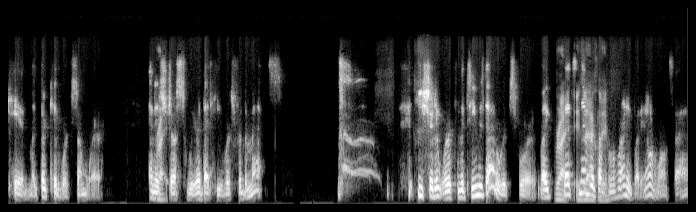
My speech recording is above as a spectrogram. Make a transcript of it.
kid like their kid works somewhere, and it's Right. just weird that he works for the Mets. he shouldn't work for the team his dad works for. Like Right, that's never exactly. comfortable for anybody. No one wants that.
